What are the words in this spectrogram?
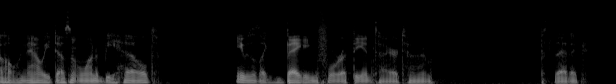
Oh, now he doesn't want to be held. He was like begging for it the entire time. Pathetic.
